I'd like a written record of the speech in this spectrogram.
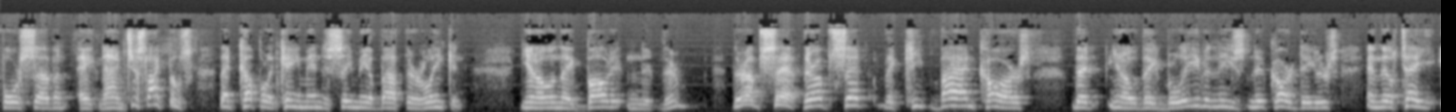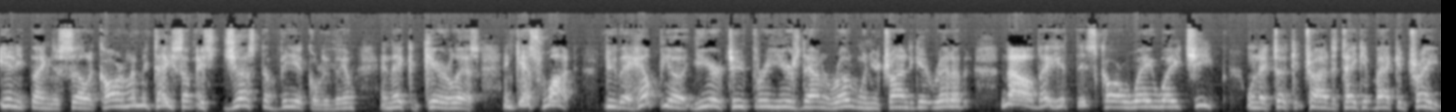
4789. Just like those, that couple that came in to see me about their Lincoln, you know, and they bought it and they're, they're upset. They're upset. They keep buying cars that you know they believe in these new car dealers and they'll tell you anything to sell a car. And let me tell you something, it's just a vehicle to them and they could care less. And guess what? Do they help you a year, two, three years down the road when you're trying to get rid of it? No, they hit this car way, way cheap when they took it, tried to take it back and trade.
